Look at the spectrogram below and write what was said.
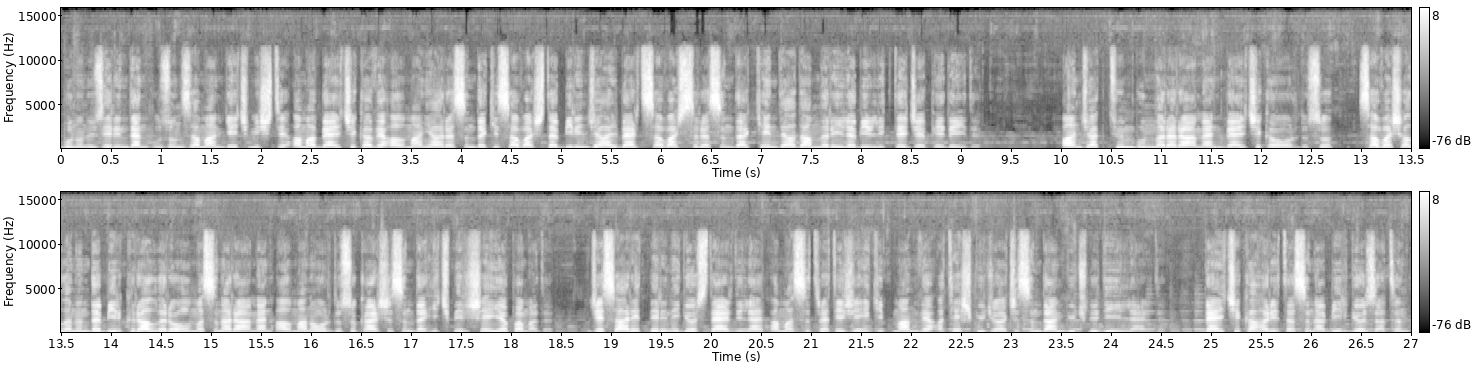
bunun üzerinden uzun zaman geçmişti ama Belçika ve Almanya arasındaki savaşta 1. Albert savaş sırasında kendi adamlarıyla birlikte cephedeydi. Ancak tüm bunlara rağmen Belçika ordusu, savaş alanında bir kralları olmasına rağmen Alman ordusu karşısında hiçbir şey yapamadı. Cesaretlerini gösterdiler ama strateji ekipman ve ateş gücü açısından güçlü değillerdi. Belçika haritasına bir göz atın,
